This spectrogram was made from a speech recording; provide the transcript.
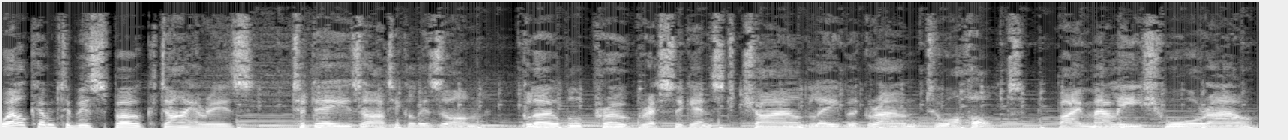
Welcome to Bespoke Diaries. Today's article is on Global Progress Against Child Labor Ground to a Halt by Malleshwar Rao,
